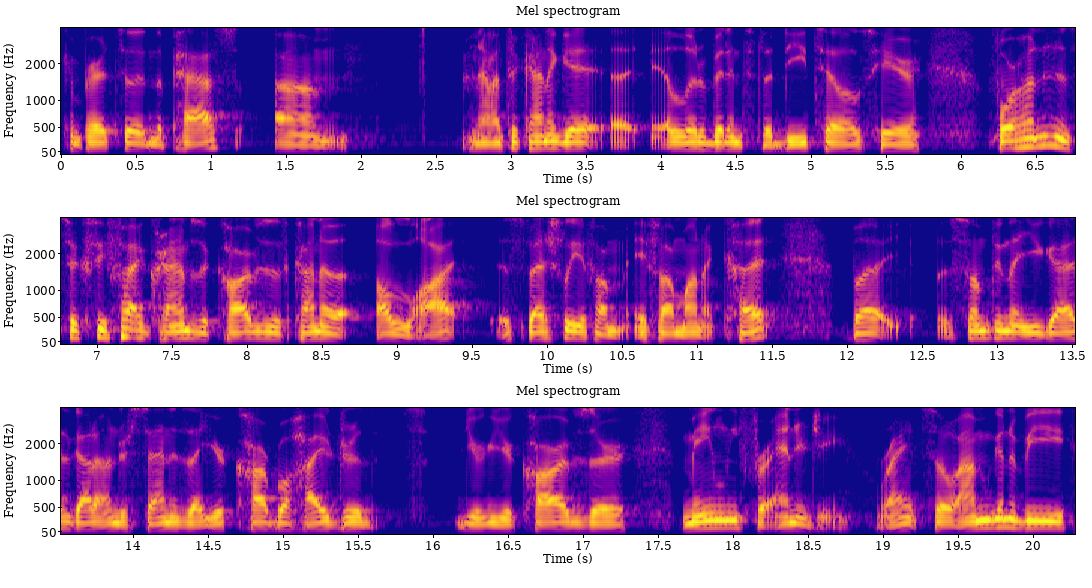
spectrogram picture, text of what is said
compared to in the past. Um, now, to kind of get a, a, little bit into the details here, 465 grams of carbs is kind of a lot, especially if I'm if I'm on a cut. But something that you guys got to understand is that your carbohydrates, your your carbs are mainly for energy, right? So I'm gonna be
